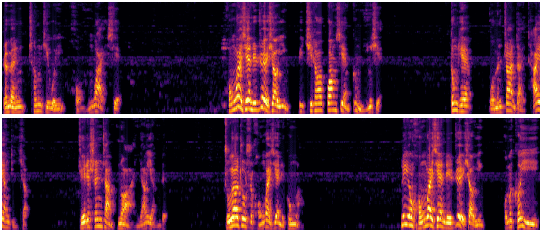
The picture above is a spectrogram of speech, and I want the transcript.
人们称其为红外线。红外线的热效应比其他光线更明显。冬天我们站在太阳底下，觉得身上暖洋洋的，主要就是红外线的功劳。利用红外线的热效应，我们可以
